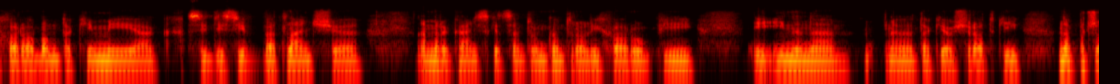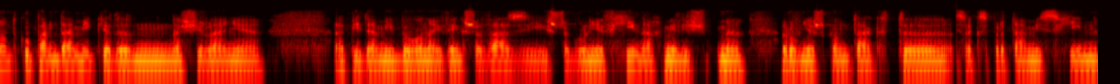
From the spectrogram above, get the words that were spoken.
chorobom, takimi jak CDC w Atlancie, Amerykańskie Centrum Kontroli Chorób i, i inne e, takie ośrodki. Na początku pandemii, kiedy nasilenie epidemii było największe w Azji, szczególnie w Chinach, mieliśmy również kontakty z ekspertami z Chin,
